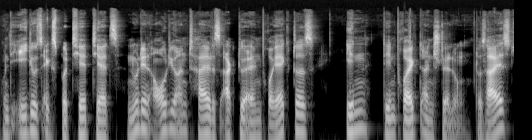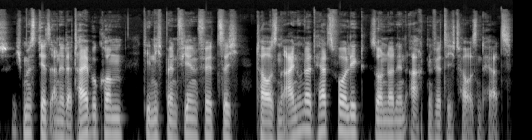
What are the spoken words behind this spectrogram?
und Edius exportiert jetzt nur den Audioanteil des aktuellen Projektes in den Projekteinstellungen. Das heißt, ich müsste jetzt eine Datei bekommen, die nicht mehr in 44.100 Hertz vorliegt, sondern in 48.000 Hertz.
